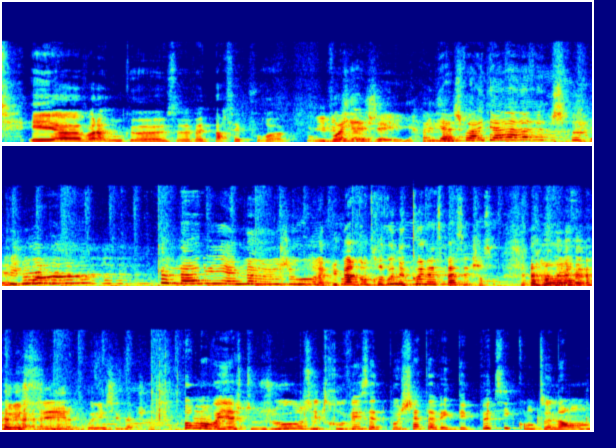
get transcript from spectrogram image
Et euh, voilà, donc euh, ça va être parfait pour euh, voyager. Voyage, voyage, loin La plupart d'entre vous ne connaissent pas cette chanson. Non, vous connaissez, vous connaissez cette chanson. Voyage toujours, j'ai trouvé cette pochette avec des petits contenants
